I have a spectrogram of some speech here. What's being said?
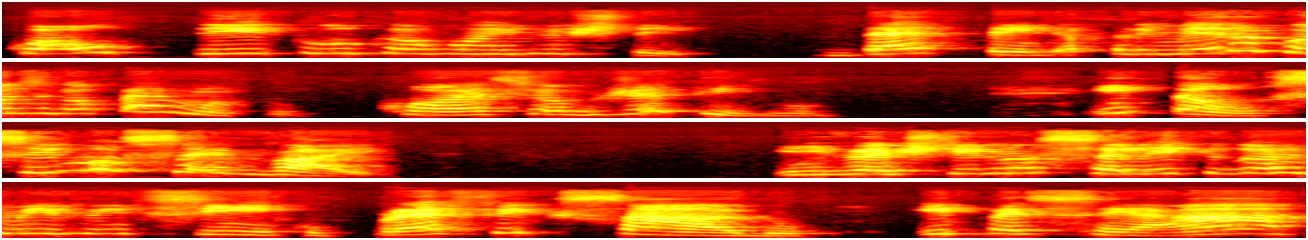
Qual título que eu vou investir? Depende. A primeira coisa que eu pergunto, qual é seu objetivo? Então, se você vai investir no Selic 2025, prefixado IPCA,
